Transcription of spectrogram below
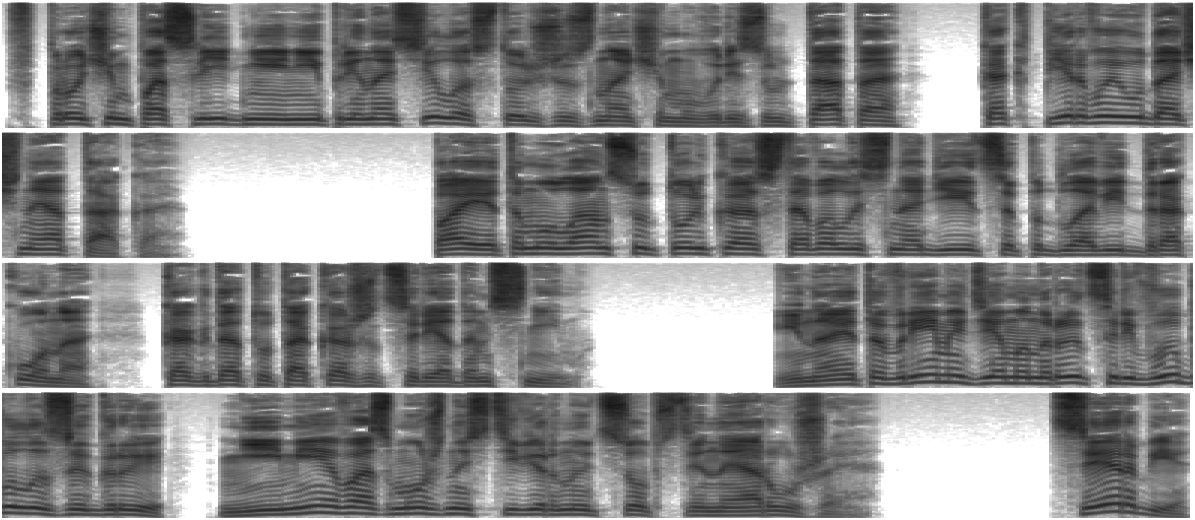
Впрочем, последнее не приносило столь же значимого результата, как первая удачная атака. Поэтому Лансу только оставалось надеяться подловить дракона, когда тот окажется рядом с ним. И на это время демон-рыцарь выбыл из игры, не имея возможности вернуть собственное оружие. Церби,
